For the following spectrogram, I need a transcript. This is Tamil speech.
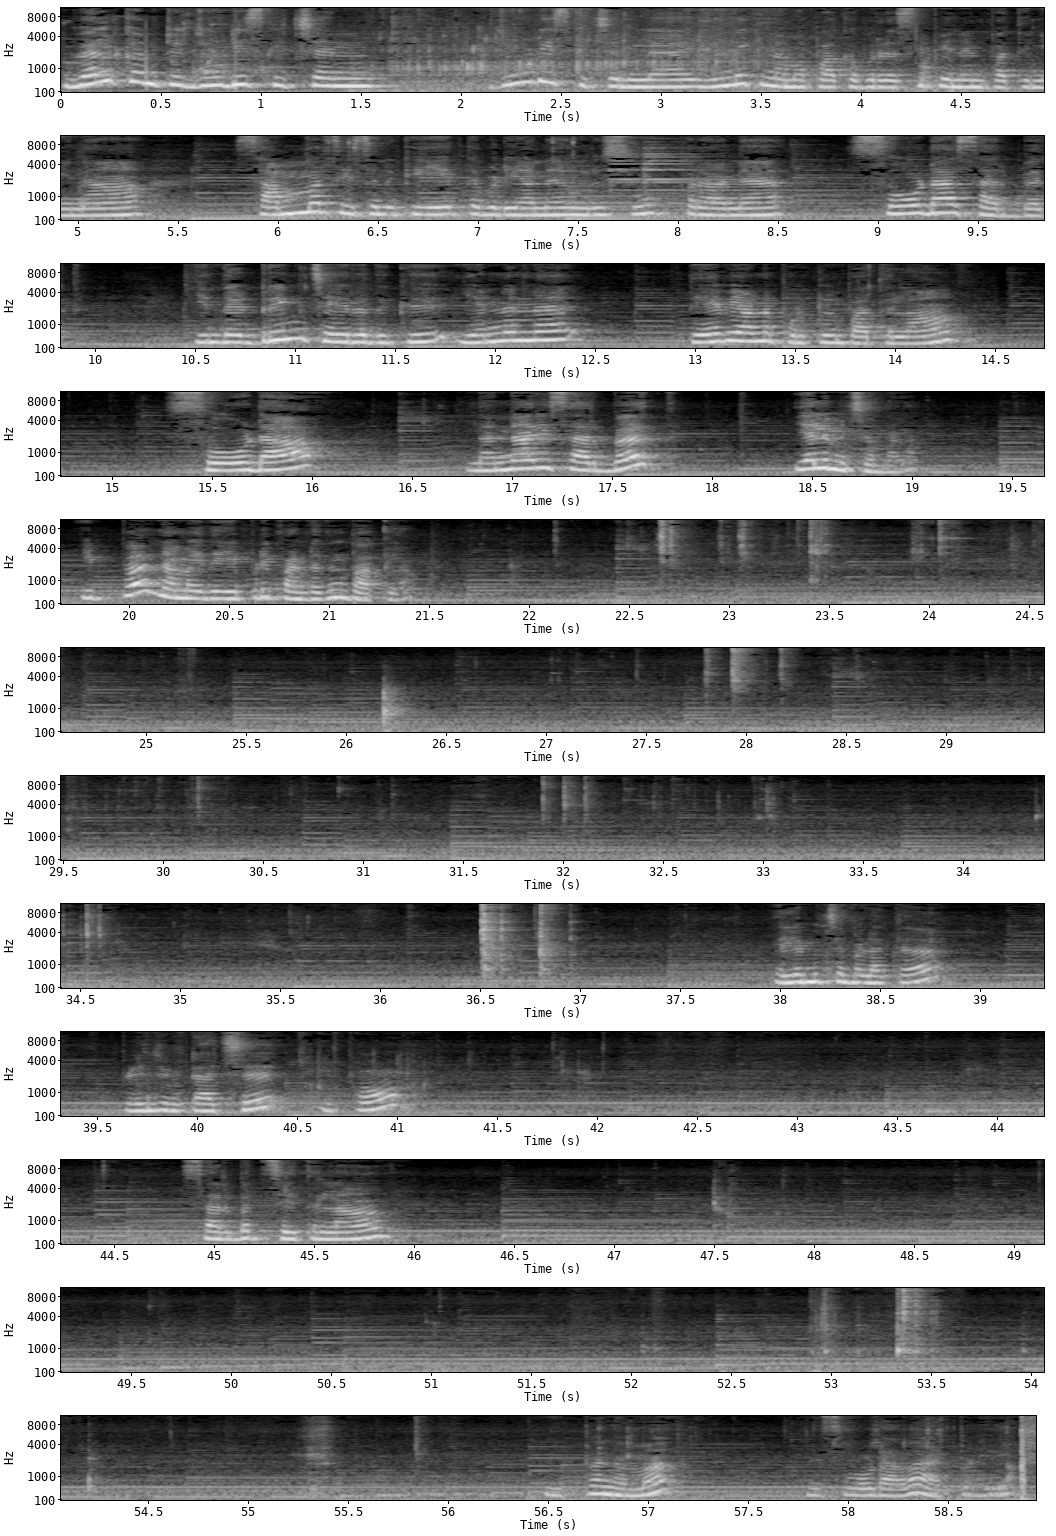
Welcome to Judy's kitchen Judy's கிச்சனில் இன்னைக்கு நம்ம பார்க்க போகிற ரெசிபி என்னன்னு பார்த்தீங்கன்னா சம்மர் சீசனுக்கு ஏற்றபடியான ஒரு சூப்பரான சோடா சர்பத். இந்த ட்ரிங்க் செய்கிறதுக்கு என்னென்ன தேவையான பொருட்கள்னு பார்த்தலாம். சோடா நன்னாரி சர்பத் எலுமிச்சம்பழம். இப்போ நம்ம இதை எப்படி பண்ணுறதுன்னு பார்க்கலாம். எலுமிச்சம்பழத்தை பிழிஞ்சு விட்டாச்சு. இப்போ சர்பத் சேர்த்துலாம் இப்போ நம்ம இந்த சோடாவை ஆட் பண்ணிடலாம்.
